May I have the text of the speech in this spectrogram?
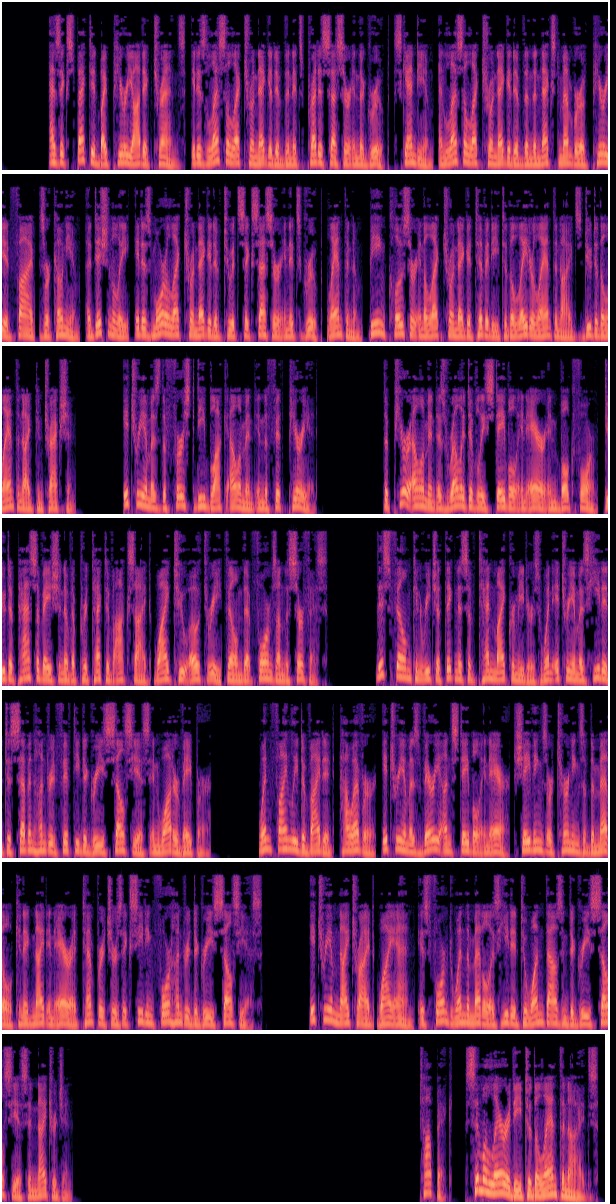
As expected by periodic trends, it is less electronegative than its predecessor in the group, scandium, and less electronegative than the next member of period 5, zirconium. Additionally, it is more electronegative to its successor in its group, lanthanum, being closer in electronegativity to the later lanthanides due to the lanthanide contraction. Yttrium is the first d-block element in the fifth period. The pure element is relatively stable in air in bulk form, due to passivation of a protective oxide y film that forms on the surface. This film can reach a thickness of 10 micrometers when yttrium is heated to 750 degrees Celsius in water vapor. When finely divided, however, yttrium is very unstable in air. Shavings or turnings of the metal can ignite in air at temperatures exceeding 400 degrees Celsius. Yttrium nitride YN is formed when the metal is heated to 1000 degrees Celsius in nitrogen. Topic: Similarity to the lanthanides.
